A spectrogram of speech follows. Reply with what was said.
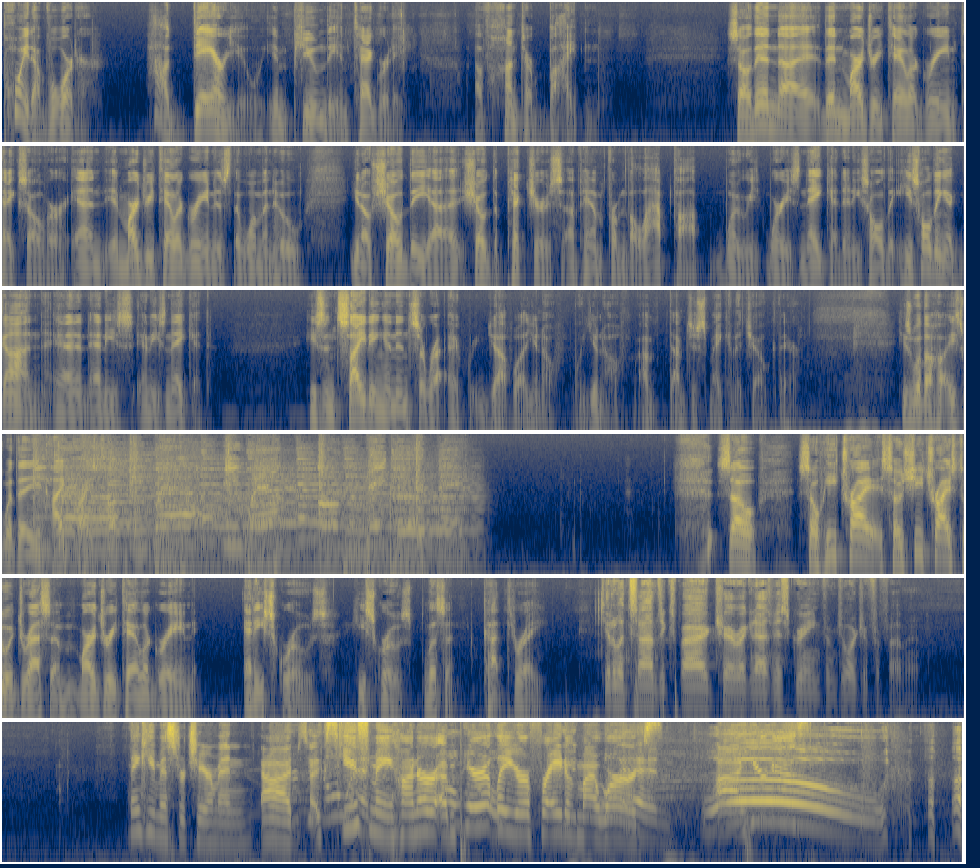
Point of order. How dare you impugn the integrity of Hunter Biden? So then, uh, then Marjorie Taylor Greene takes over, and, and, Marjorie Taylor Greene is the woman who, you know, showed the uh, showed the pictures of him from the laptop where, he, where he's naked and he's holding he's holding a gun and, and he's and he's naked. He's inciting an insurrection. Yeah, well, you know, well, you know, I'm, I'm just making a joke there. He's with a he's with a high priced hooker. So, so he try so she tries to address him, Marjorie Taylor Greene, eddie screws. He screws. Listen, cut three. Gentlemen, time's expired. Chair recognizes Ms. Greene from Georgia for five minutes. Thank you, Mr. Chairman. Uh, excuse going? me, Hunter. Apparently, you're afraid of my words. Whoa. Uh, here goes.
